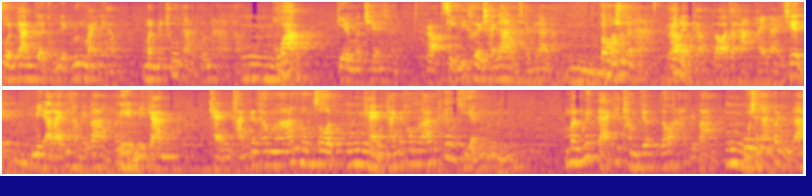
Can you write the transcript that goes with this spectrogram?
ส่วนการเกิดของเด็กรุ่นใหม่เนี่ยครับ มันเป็นช่วงการค้นหาครับ อืมเพราะว่าเกมมัน change ครับ ครับสิ่งที่เคยใช้ได้ใช้ไม่ได้แล้วอืมต้องมาช่วยกันหาครับข้อหนึ่งครับ เราอาจจะหาภายใน เช่นมีอะไรที่ทำได้บ้างก็จะเห็นมีการแข่งขันกันทำร้านนมสด อืม แข่งขันกันทำร้านเครื่องเขียน อืม มันไม่แปลกที่ทำเยอะแล้วหายไปบ้าง อืมผู้ชนะก็อยู่ได้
